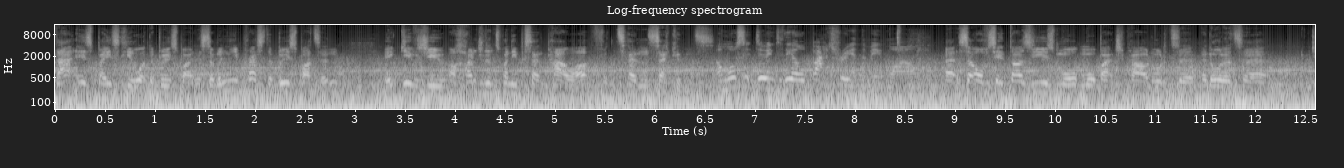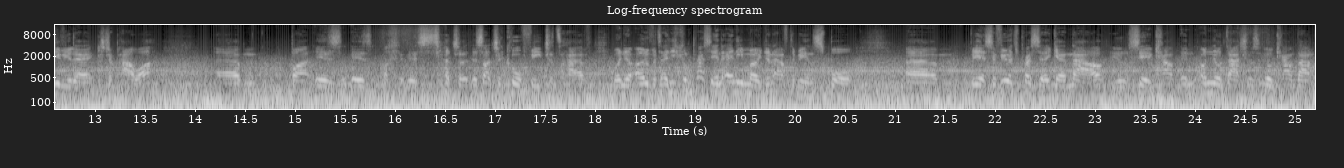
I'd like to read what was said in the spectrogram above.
That is basically what the boost button is. So when you press the boost button, it gives you 120% power for 10 seconds. and what's it doing to the old battery in the meanwhile? Uh, so obviously it does use more more battery power in order to in order to give you the extra power. Um, but is is is such a it's such a cool feature to have when you're over. And you can press it in any mode. You don't have to be in sport. Um, but yes, if you were to press it again now, you'll see it count in, on your dash. It'll, it'll count down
